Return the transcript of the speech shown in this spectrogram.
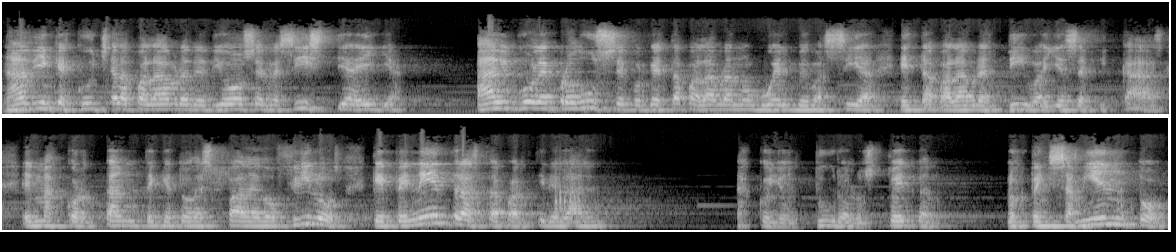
Nadie que escucha la palabra de Dios se resiste a ella. Algo le produce porque esta palabra no vuelve vacía. Esta palabra es viva y es eficaz. Es más cortante que toda espada de dos filos que penetra hasta partir el alma. Las coyunturas, los tuétanos, los pensamientos.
